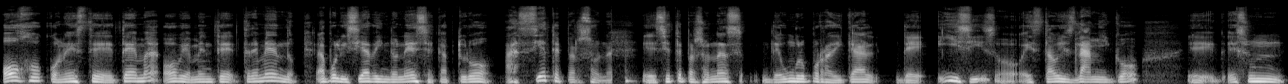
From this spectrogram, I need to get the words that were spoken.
Ojo con este tema, obviamente tremendo. La policía de Indonesia capturó a siete personas, eh, siete personas de un grupo radical de ISIS o Estado Islámico. Eh, es un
